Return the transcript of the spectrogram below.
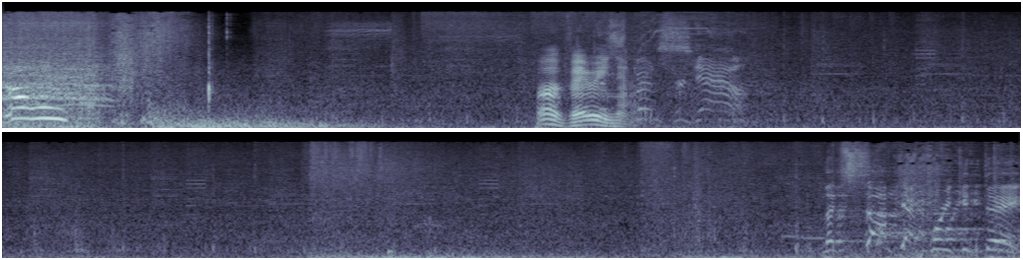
No! Oh, very nice. Let's stop that freaking thing!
